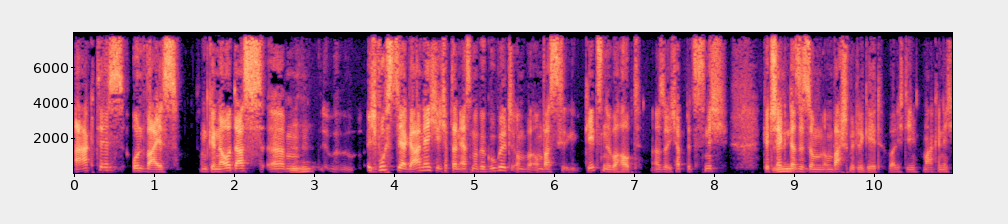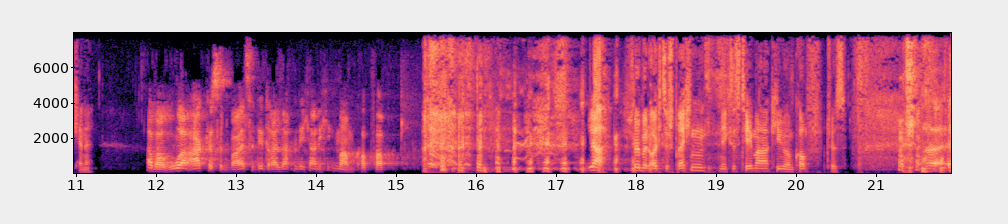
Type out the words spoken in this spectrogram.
Arktis und Weiß. Und genau das, ähm, mhm. ich wusste ja gar nicht, ich habe dann erstmal gegoogelt, um, um was geht's denn überhaupt? Also ich habe jetzt nicht gecheckt, mhm. dass es um, um Waschmittel geht, weil ich die Marke nicht kenne. Aber Ruhe, Arktis und Weiß sind die drei Sachen, die ich eigentlich immer im Kopf habe. ja, schön mit euch zu sprechen. Nächstes Thema, Kino im Kopf. Tschüss. äh,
